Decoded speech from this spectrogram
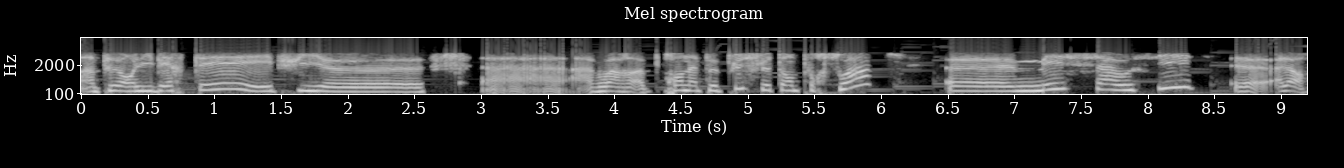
un peu en liberté et puis avoir prendre un peu plus le temps pour soi. Mais ça aussi alors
